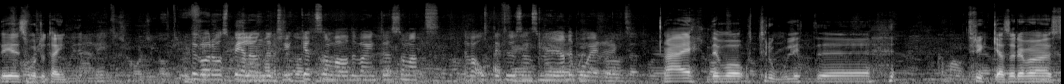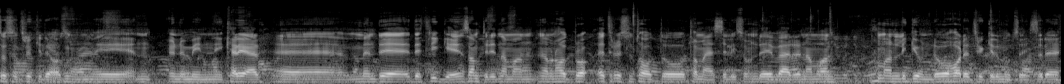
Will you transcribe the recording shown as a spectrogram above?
det är svårt att ta in. Hur var det att spela under trycket som var? Det var inte som att det var 80 000 som hejade på er direkt. Nej, det var otroligt eh, tryck. Alltså det var det största trycket jag har varit med om i, under min karriär. Eh, men det, det triggar en samtidigt när man, när man har ett, bra, ett resultat att ta med sig. Liksom. Det är värre när man, när man ligger under och har det trycket emot sig. Så det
